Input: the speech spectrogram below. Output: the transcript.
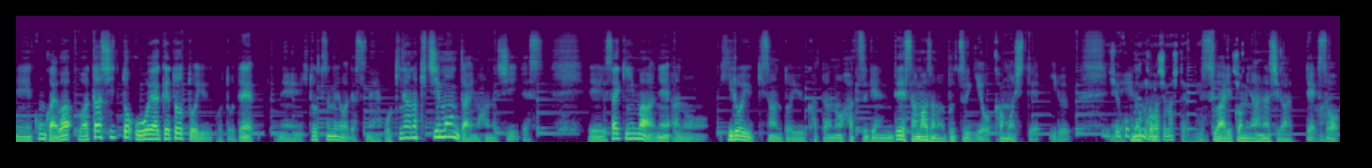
えー今回は、私と公とということで、ね、一つ目はですね、沖縄の基地問題の話です。えー最近まあね、あの、ひろゆきさんという方の発言で様々物議を醸している、中国でも話しましたよね。座り込みの話があって、いそ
